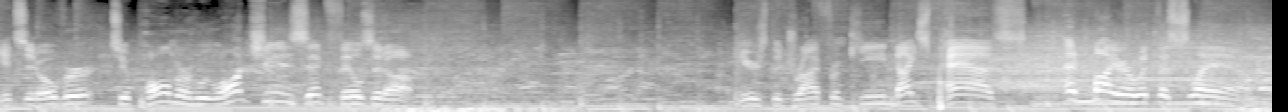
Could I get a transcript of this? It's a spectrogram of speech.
Gets it over to Palmer who launches and fills it up. Here's the drive from Keene. Nice pass. And Meyer with the slam.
